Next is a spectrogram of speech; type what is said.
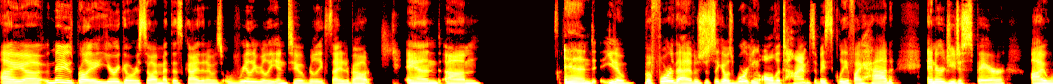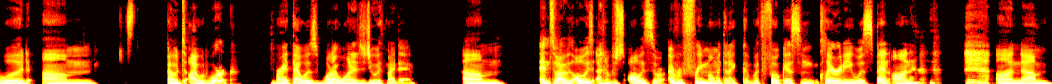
I uh maybe it was probably a year ago or so I met this guy that I was really really into, really excited about. And um and you know, before that it was just like I was working all the time. So basically if I had energy to spare, I would um I would I would work. Right? That was what I wanted to do with my day. Um and so I was always, I was always every free moment that I could with focus and clarity was spent on on um,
